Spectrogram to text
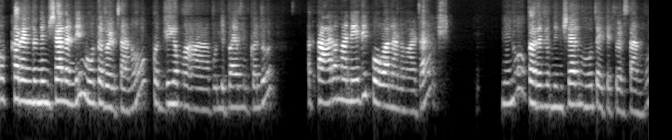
ఒక్క రెండు నిమిషాలండి మూత పెడతాను. కొద్దిగా మా ఉల్లిపాయ ముక్కలు కారం అనేది పోవాలన్నమాట. నేను ఒక రెండు నిమిషాలు మూత అయితే పెడతాను.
